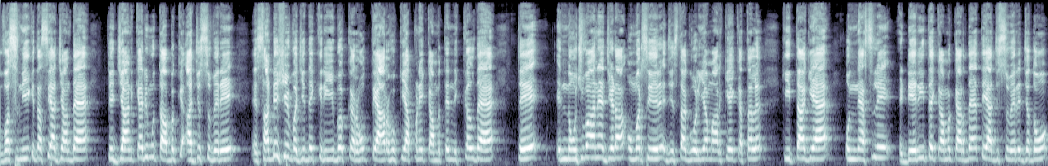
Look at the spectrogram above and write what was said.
ਵਸਨੀਕ ਦੱਸਿਆ ਜਾਂਦਾ ਹੈ ਤੇ ਜਾਣਕਾਰੀ ਮੁਤਾਬਕ ਅੱਜ ਸਵੇਰੇ 6:30 ਵਜੇ ਦੇ ਕਰੀਬ ਘਰੋਂ ਤਿਆਰ ਹੋ ਕੇ ਆਪਣੇ ਕੰਮ ਤੇ ਨਿਕਲਦਾ ਹੈ ਤੇ ਇਹ ਨੌਜਵਾਨ ਹੈ ਜਿਹੜਾ ਉਮਰਸੀਰ ਜਿਸ ਦਾ ਗੋਲੀਆਂ ਮਾਰ ਕੇ ਕਤਲ ਕੀਤਾ ਗਿਆ ਹੈ। ਉਹ ਨੈਸਲੇ ਡੇਰੀ ਤੇ ਕੰਮ ਕਰਦਾ ਹੈ ਤੇ ਅੱਜ ਸਵੇਰੇ ਜਦੋਂ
